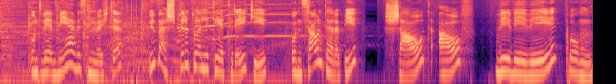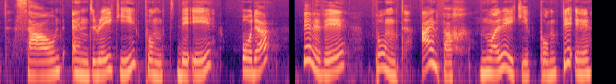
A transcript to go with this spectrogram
Und wer mehr wissen möchte, über Spiritualität Reiki und Soundtherapie, schaut auf www.soundandreiki.de oder www.einfachnurreiki.de.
